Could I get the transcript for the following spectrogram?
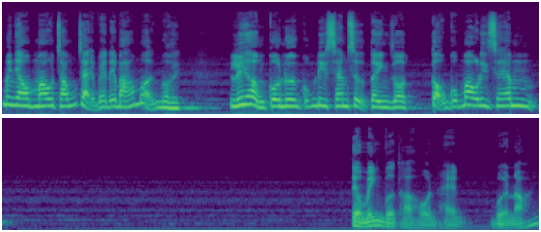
Mới nhau mau chóng chạy về để báo mọi người. Lý hồng cô nương cũng đi xem sự tình rồi cậu cũng mau đi xem. Tiểu minh vừa thở hổn hển vừa nói.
